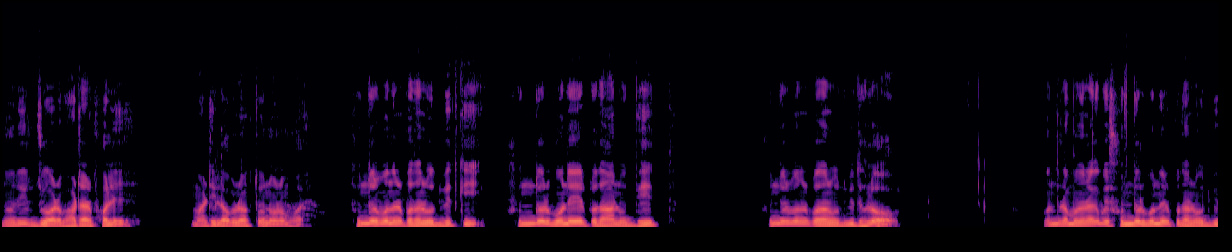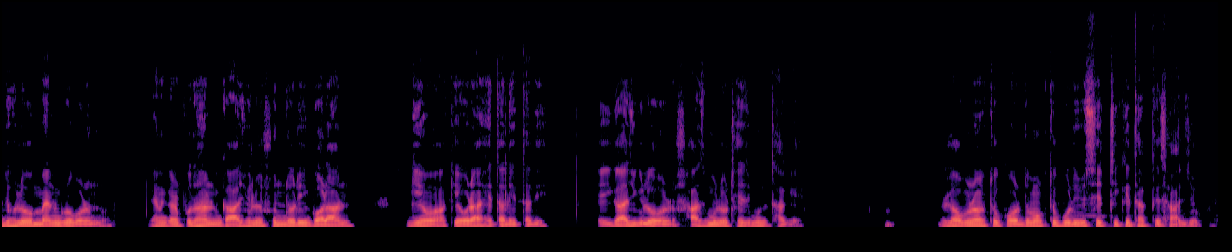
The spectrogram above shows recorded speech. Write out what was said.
নদীর জোয়ার ভাটার ফলে মাটি লবণাক্ত নরম হয়। সুন্দরবনের প্রধান উদ্ভিদ কী? সুন্দরবনের প্রধান উদ্ভিদ। সুন্দরবনের প্রধান উদ্ভিদ হলো, বন্ধুরা মনে রাখবে, সুন্দরবনের প্রধান উদ্ভিদ হলো ম্যানগ্রোভ অরণ্য। এখানকার প্রধান গাছ হলো সুন্দরী, গড়ান, গেওয়া, কেওড়া, হেতাল ইত্যাদি। এই গাছগুলোর শ্বাসমূল ও ঠেসমূল থাকে। লবণাক্ত, কর্দমাক্ত পরিবেশে টিকে থাকতে সাহায্য করে।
